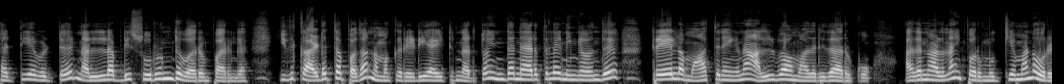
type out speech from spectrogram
சட்டியை விட்டு நல்லா அப்படி சுருண்டு வரும் பாருங்கள் இதுக்கு அடுத்தப்போ தான் நமக்கு ரெடி ஆகிட்டுன்னு அர்த்தம். இந்த நேரத்தில் நீங்கள் வந்து ட்ரேயில் மாற்றினீங்கன்னா அல்வா மாதிரி தான் இருக்கும். அதனால தான் இப்போ ஒரு முக்கியமான ஒரு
